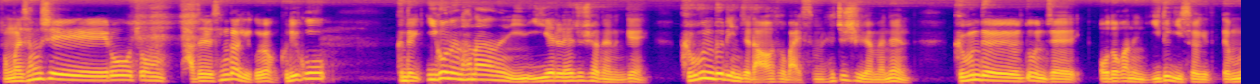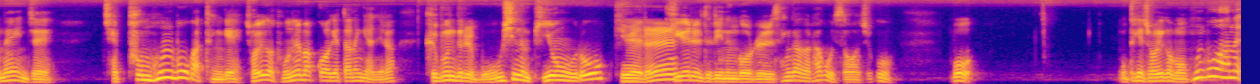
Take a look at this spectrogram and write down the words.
정말 상시로 좀 받을 생각이고요. 그리고 근데 이거는 하나는 이- 이해를 해주셔야 되는 게 그분들이 이제 나와서 말씀을 해주시려면은 그분들도 이제 얻어가는 이득이 있어야 하기 때문에 이제 제품 홍보 같은 게 저희가 돈을 받고 하겠다는 게 아니라 그분들을 모시는 비용으로 기회를 기회를 드리는 거를 생각을 하고 있어가지고 뭐 어떻게 저희가 뭐 홍보하는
